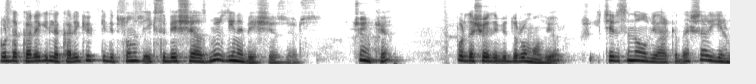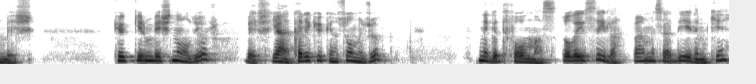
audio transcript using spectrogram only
burada kare ile karekök gidip sonuç eksi 5 yazmıyoruz. Yine 5 yazıyoruz. Çünkü burada şöyle bir durum oluyor. Şu içerisi ne oluyor arkadaşlar? 25. Kök 25 ne oluyor? 5. Yani karekökün sonucu negatif olmaz. Dolayısıyla ben mesela diyelim ki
